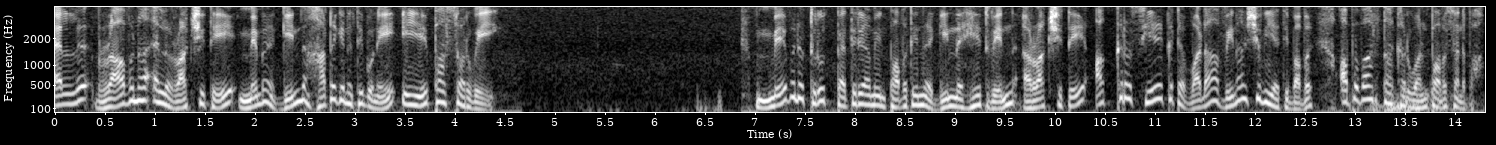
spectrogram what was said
ඇල්ල රාවණ ඇල් රක්ෂිතයේ මෙම ගින්න හටගෙන තිබුණේ ඊයේ පස්වරුවේ. මෙවන තුරුත් පැතිරයාමින් පවතින ගින්න හේතුවෙන් රක්ෂිතයේ අක්කර සියයකට වඩා විනාශ වී ඇති බව අප වාර්තාකරුවන් පවසනවා.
